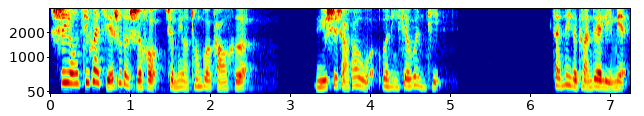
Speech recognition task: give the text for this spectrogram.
试用期快结束的时候却没有通过考核，于是找到我问了一些问题。在那个团队里面，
